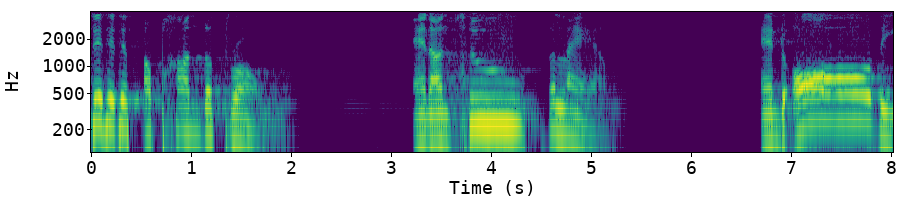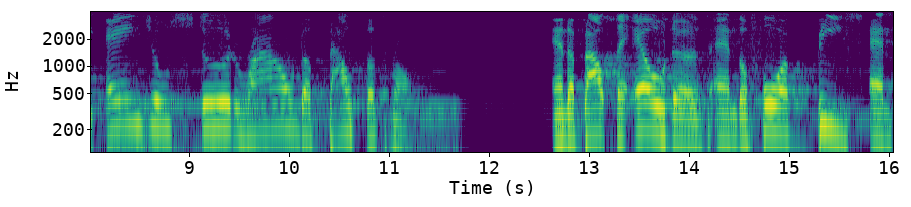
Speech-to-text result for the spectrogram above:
sitteth upon the throne, and unto the Lamb. And all the angels stood round about the throne, and about the elders and the four beasts, and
